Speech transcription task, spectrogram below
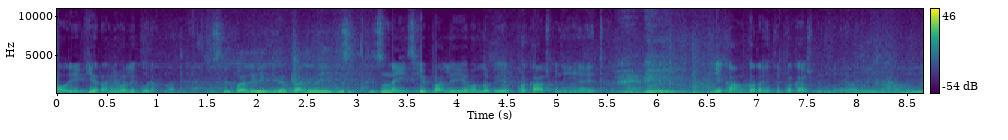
और एक ये रहने वाले गोरखनाथ हैं। इससे पहले भी गिरफ्तारी हुई किसी किसी नहीं इसके पहले ये मतलब ये प्रकाश में नहीं आए थे। ये काम कर रहे थे प्रकाश में नहीं आए थे।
